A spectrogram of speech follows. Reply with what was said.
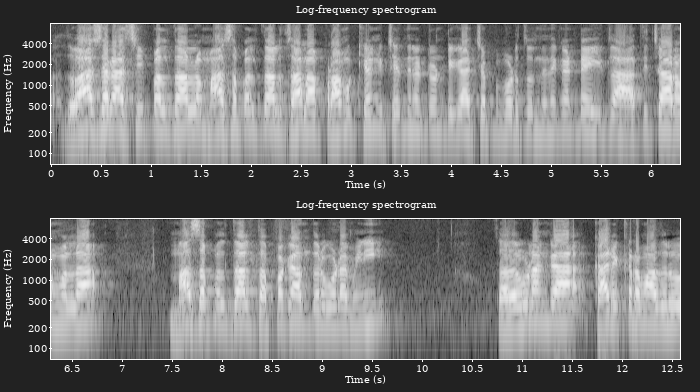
ద్వాస రాశి ఫలితాల్లో మాస ఫలితాలు చాలా ప్రాముఖ్యంగా చెందినటువంటిగా చెప్పబడుతుంది. ఎందుకంటే ఇట్లా అతిచారం వల్ల మాస ఫలితాలు తప్పక అందరూ కూడా విని తదుగుణంగా కార్యక్రమాదులు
